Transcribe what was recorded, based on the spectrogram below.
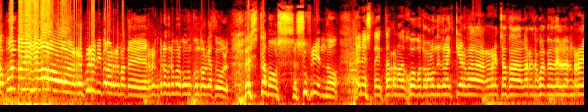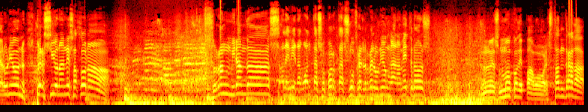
A punto de llegar. Primi para el remate. Recupera de nuevo el conjunto albiazul. Estamos sufriendo en este terreno de juego. Otro balón desde la izquierda. Rechaza la retaguardia del Real Unión. Presiona en esa zona. Fran Miranda sale bien, aguanta, soporta, sufre el Real Unión, gana metros. No es moco de pavo. Está Andrada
